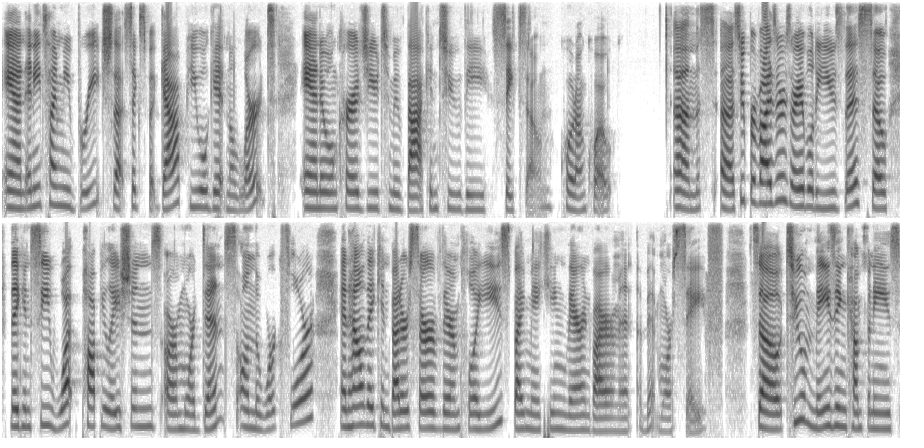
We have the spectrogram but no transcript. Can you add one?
And anytime you breach that six foot gap, you will get an alert and it will encourage you to move back into the safe zone, quote unquote. Um, uh, supervisors are able to use this so they can see what populations are more dense on the work floor and how they can better serve their employees by making their environment a bit more safe. So, two amazing companies.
